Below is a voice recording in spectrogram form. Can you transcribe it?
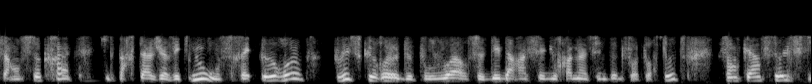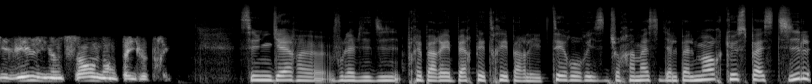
ça en secret, qu'ils partagent avec nous. On serait heureux, plus qu'heureux, de pouvoir se débarrasser du Hamas une bonne fois pour toutes, sans qu'un seul civil innocent n'en paye le prix. C'est une guerre, euh, vous l'aviez dit, préparée, perpétrée par les terroristes du Hamas, Idial Palmor. Que se passe-t-il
